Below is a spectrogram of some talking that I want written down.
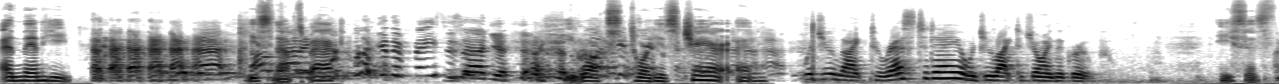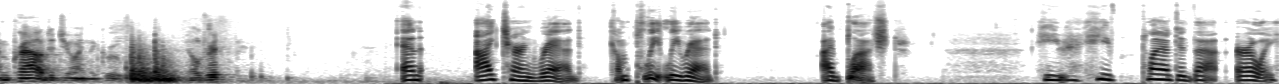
And then he he snaps back. Look at the faces on you. He walks toward his chair and Would you like to rest today or would you like to join the group? he says, I'm proud to join the group, Mildred. and I turned red, completely red. I blushed. He he planted that early.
